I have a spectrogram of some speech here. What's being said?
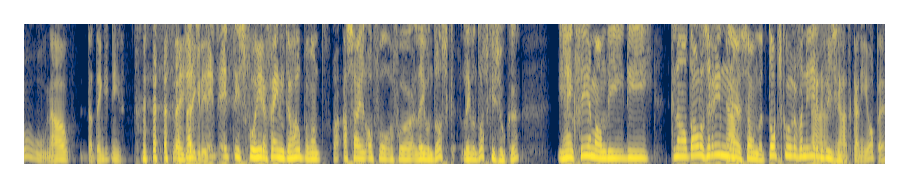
Oeh, nou, dat denk ik niet. nee, zeker het, niet. Het, het is voor Heerenveen niet te hopen, want als zij een opvolger voor Lewandowski, Lewandowski zoeken, die Henk Veerman, die, die knalt alles erin, Ja. eh, Sander. Topscorer van de Ja, Eredivisie. Ja, het kan niet op, hè?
